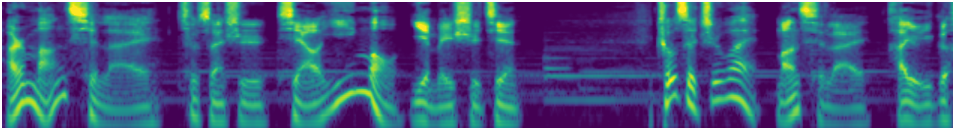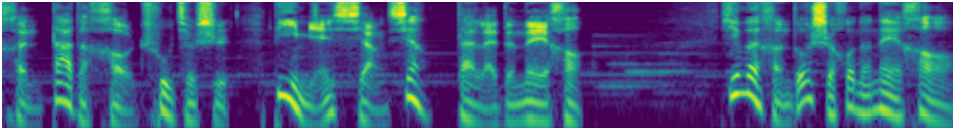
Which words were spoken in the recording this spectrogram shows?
而忙起来，就算是想要 emo 也没时间。除此之外，忙起来还有一个很大的好处，就是避免想象带来的内耗。因为很多时候的内耗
